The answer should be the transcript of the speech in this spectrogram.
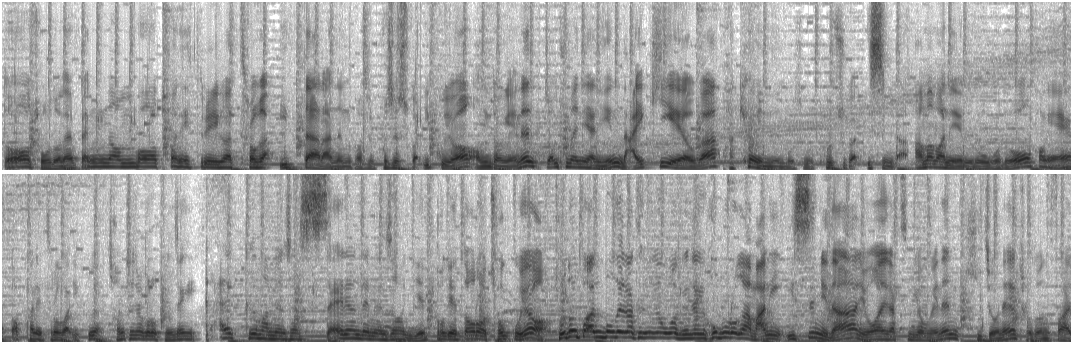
또 조던의 백넘버 23가 들어가 있다라는 것을 보실 수가 있고요. 엉덩이에는 점프맨이 아닌 나이키 에어가 박혀있는 모습을 볼 수가 있습니다. A Ma Maniére 로고도 tongue에 떡하니 들어가 있고요. 전체적으로 굉장히 깔끔하면서 세련되면서 예쁘게 떨어졌고요. 조던 5 모델 같은 경우가 굉장히 호불호가 많이 있습니다. 이 아이 같은 경우에는 기존의 조던 5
